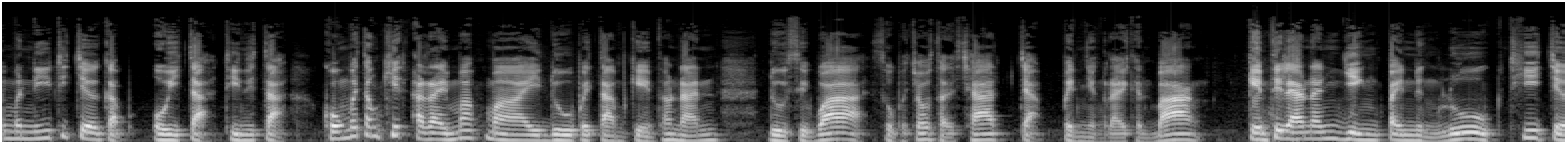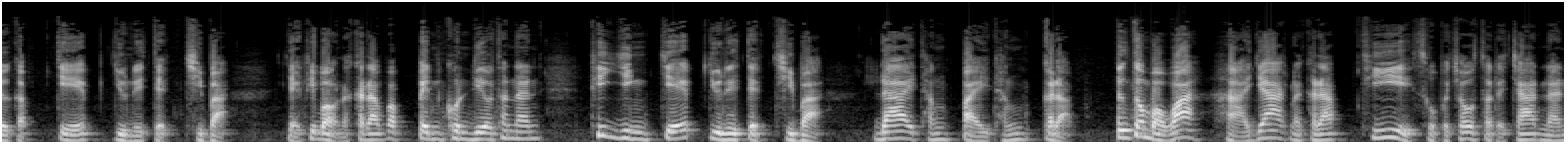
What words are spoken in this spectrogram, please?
มวันนี้ที่เจอกับโออิตะทินิตะ คงไม่ต้องคิดอะไรมากมายดูไปตามเกมเท่านั้น ดูสิว่าสุปโชคสารชาติจะเป็นอย่างไรกันบ้าง เกมที่แล้วนั้นยิงไปหนึ่งลูกที่เจอกับเจฟยูไนเต็ดชิบะ อย่างที่บอกนะครับว่าเป็นคนเดียวเท่านั้นที่ยิงเจฟยูไนเต็ดชิบะ ได้ทั้งไปทั้งกลับ ซึ่งต้องบอกว่าหายากนะครับที่สุภโชคสารชาตินั้น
